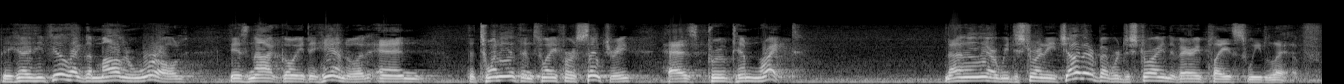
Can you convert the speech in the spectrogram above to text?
because he feels like the modern world is not going to handle it, and the 20th and 21st century has proved him right. Not only are we destroying each other, but we're destroying the very place we live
